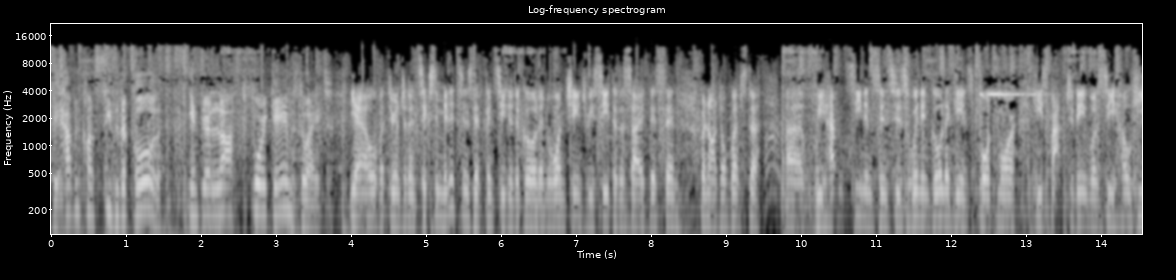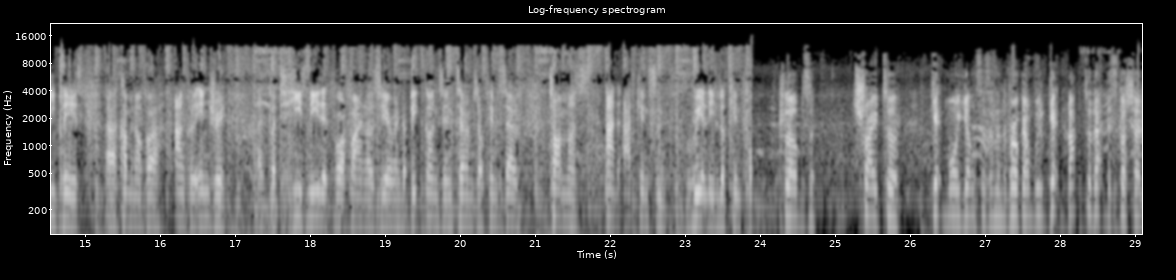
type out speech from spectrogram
They haven't conceded a goal in their last four games, Dwight. Yeah, over 360 minutes since they've conceded a goal, and the one change we see to the side this then, Ronaldo Webster. Uh, we haven't seen him since his winning goal against Portmore. He's back today. We'll see how he plays, uh, coming off a ankle injury, uh, but he's needed for finals here. And the big guns in terms of himself, Thomas and Atkinson, really looking for clubs try to get more youngsters in the program. We'll get back to that discussion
